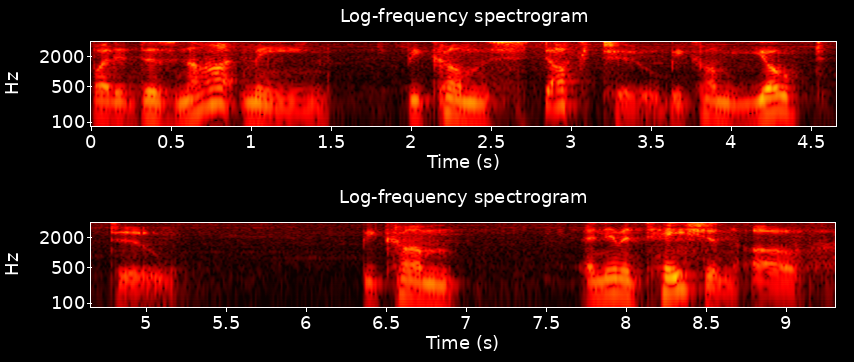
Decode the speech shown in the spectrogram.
But it does not mean become stuck to, become yoked to, become an imitation of.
